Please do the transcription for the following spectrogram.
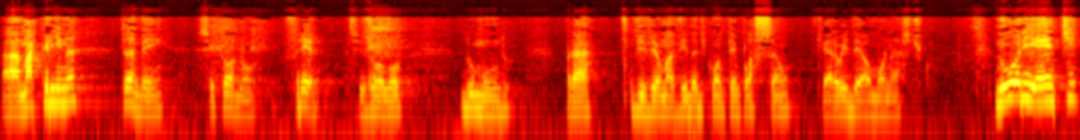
a Macrina, também se tornou freira, se isolou do mundo para viver uma vida de contemplação, que era o ideal monástico. No Oriente,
